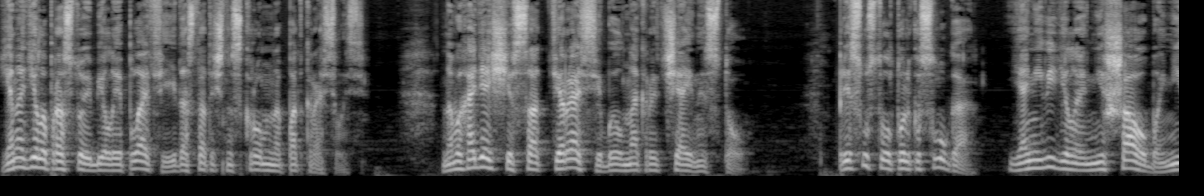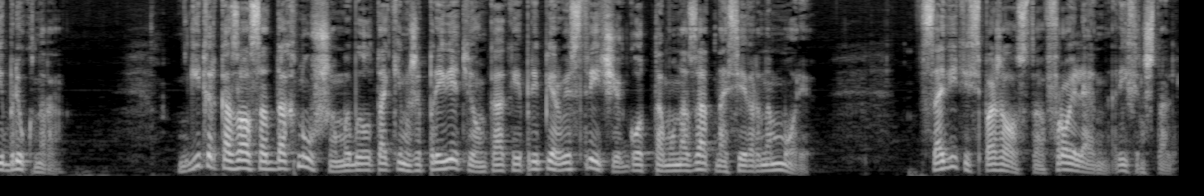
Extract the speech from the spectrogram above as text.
Я надела простое белое платье и достаточно скромно подкрасилась. На выходящей в сад террасе был накрыт чайный стол. Присутствовал только слуга. Я не видела ни Шауба, ни Брюкнера. Гитлер казался отдохнувшим и был таким же приветливым, как и при первой встрече год тому назад на Северном море. «Садитесь, пожалуйста, фройляйн Рифеншталь».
